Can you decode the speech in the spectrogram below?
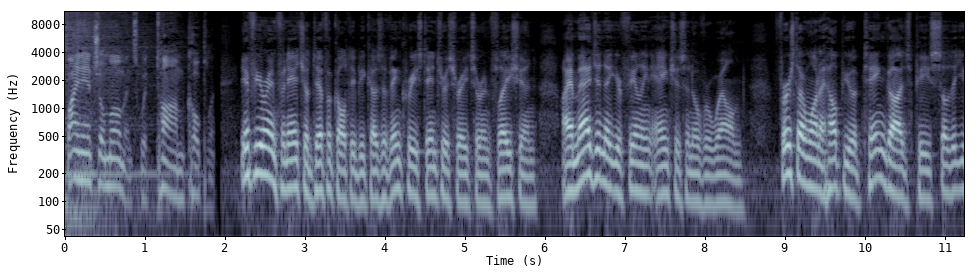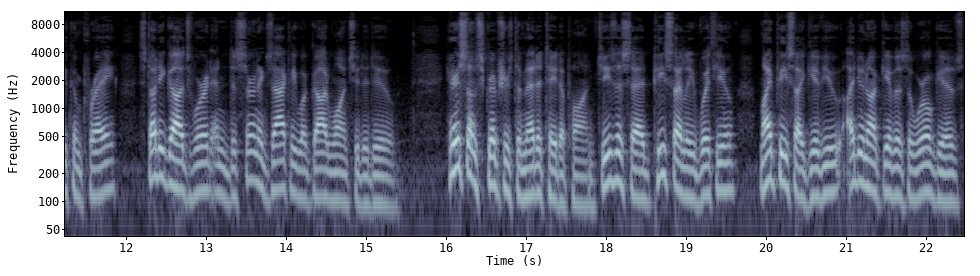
Financial Moments with Tom Copeland. If you're in financial difficulty because of increased interest rates or inflation, I imagine that you're feeling anxious and overwhelmed. First, I want to help you obtain God's peace so that you can pray, study God's Word, and discern exactly what God wants you to do. Here's some scriptures to meditate upon. Jesus said, Peace I leave with you, my peace I give you. I do not give as the world gives.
